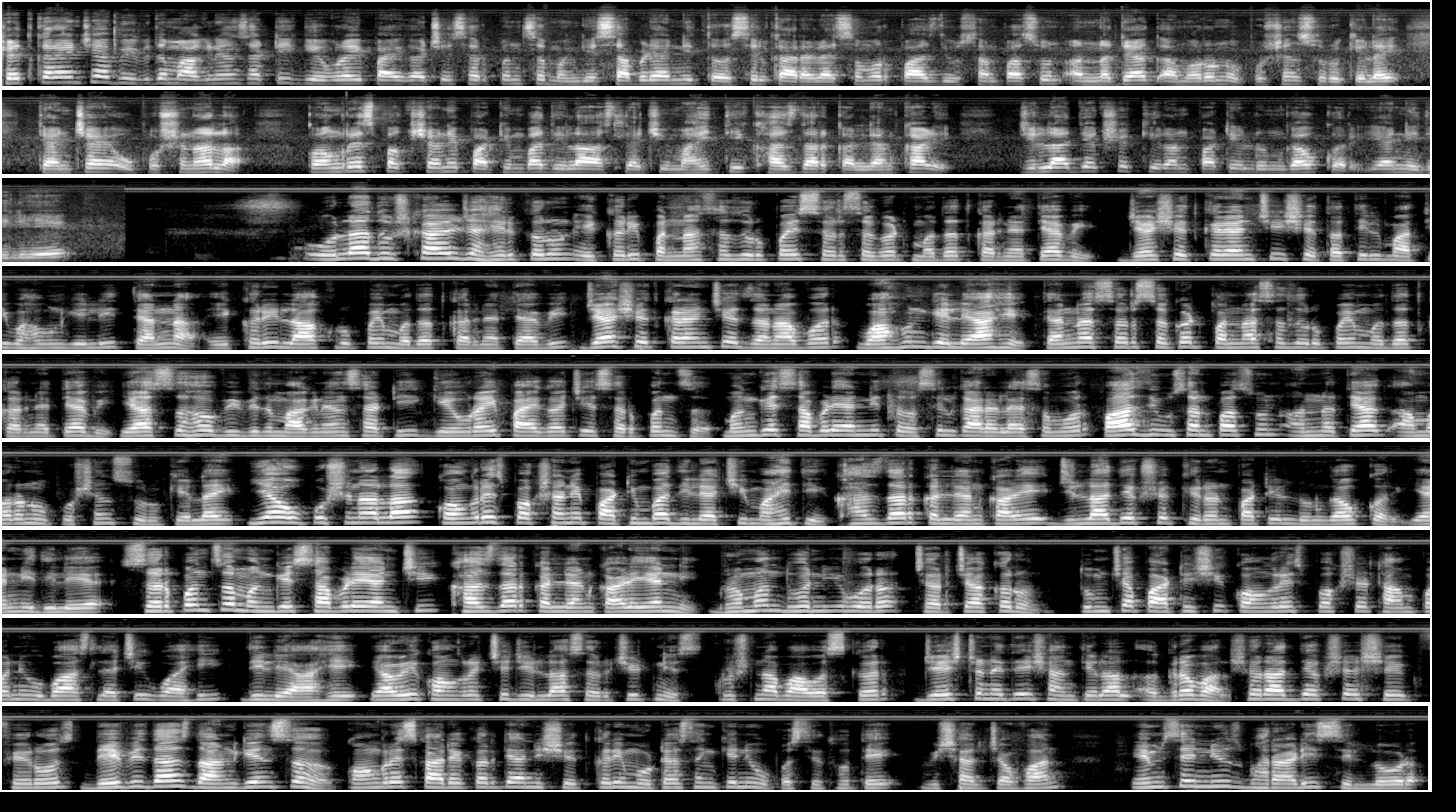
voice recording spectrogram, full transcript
शेतकऱ्यांच्या विविध मागण्यांसाठी गेवराई पायगाचे सरपंच मंगेश साबळे यांनी तहसील कार्यालयासमोर पाच दिवसांपासून अन्नत्याग आमरण उपोषण सुरू केलंय. त्यांच्या या उपोषणाला काँग्रेस पक्षाने पाठिंबा दिला असल्याची माहिती खासदार कल्याण काळे जिल्हाध्यक्ष किरण पाटील डुणगावकर यांनी दिली आहे. ओला दुष्काळ जाहीर करून एकरी पन्नास हजार रुपये सरसगट मदत करण्यात यावी. ज्या शेतकऱ्यांची शेतातील माती वाहून गेली त्यांना एकरी लाख रुपये मदत करण्यात यावी. ज्या शेतकऱ्यांचे जनावर वाहून गेले आहे त्यांना सरसगट पन्नास हजार रुपये मदत करण्यात यावी. यासह विविध मागण्यांसाठी गेवराई पायगाचे सरपंच मंगेश साबळे यांनी तहसील कार्यालयासमोर पाच दिवसांपासून अन्नत्याग आमरण उपोषण सुरू केलंय. या उपोषणाला काँग्रेस पक्षाने पाठिंबा दिल्याची माहिती खासदार कल्याण काळे जिल्हाध्यक्ष किरण पाटील डुणगावकर यांनी दिली आहे सरपंच मंगेश साबळे यांची खासदार खासदार कल्याण काळे यांनी भ्रमणध्वनीवर चर्चा करून तुमच्या पाठीशी काँग्रेस पक्ष ठामपणे उभा असल्याची ग्वाही दिली आहे. यावेळी काँग्रेसचे जिल्हा सरचिटणीस कृष्णा बावस्कर ज्येष्ठ नेते शांतीलाल अग्रवाल शहराध्यक्ष शेख फेरोज देवीदास दांडगेंसह काँग्रेस कार्यकर्ते आणि शेतकरी मोठ्या संख्येने उपस्थित होते. विशाल चव्हाण एमसे न्यूज भराडी सिल्लोड.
